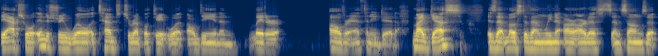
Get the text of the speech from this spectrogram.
the actual industry will attempt to replicate what Aldean and later Oliver Anthony did. My guess is that most of them we are artists and songs that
